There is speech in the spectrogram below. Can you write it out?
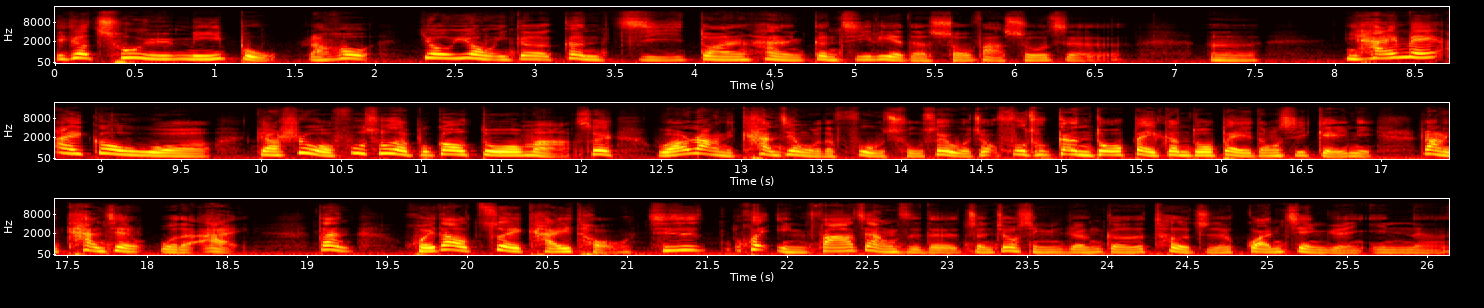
一个出于弥补，然后又用一个更极端和更激烈的手法说着，呃。你还没爱够我，表示我付出的不够多嘛？所以我要让你看见我的付出，所以我就付出更多倍、更多倍的东西给你，让你看见我的爱。但回到最开头，其实会引发这样子的拯救型人格的特质的关键原因呢，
